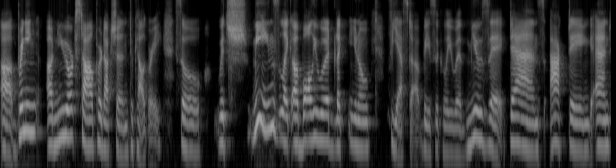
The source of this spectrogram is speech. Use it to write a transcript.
uh, bringing a New York style production to Calgary. So which means like a Bollywood, like, you know, fiesta, basically, with music, dance, acting, and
